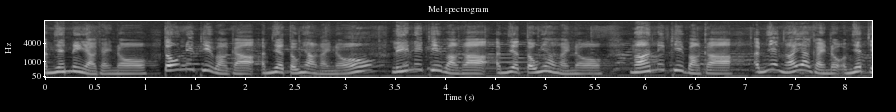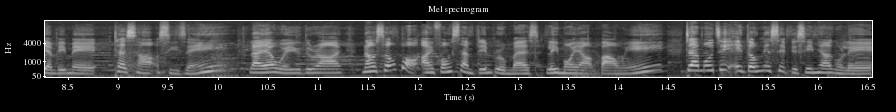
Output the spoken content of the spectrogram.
အမျက်200ခိုင်နှုန်းသုံးနှစ်ပြည့်ပါကအမျက်300ခိုင်နှုန်းလေးနှစ်ပြည့်ပါကအမျက်300ခိုင်နှုန်းငါးနှစ်ပြည့်ပါကအမျက်900ခိုင်နှုန်းအမျက်ပြန်ပေးမဲ့ထက်ဆောင်အစီအစဉ်လာရောက်ဝယ်ယူသူတိုင်းနောက်ဆုံးပေါ် iPhone 17 Pro Max လိမ္မော်ရအပါဝင်တန်မိုးကြီးအိတ်သုံးနှစ်စစ်ပစ္စည်းများကိုလည်း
